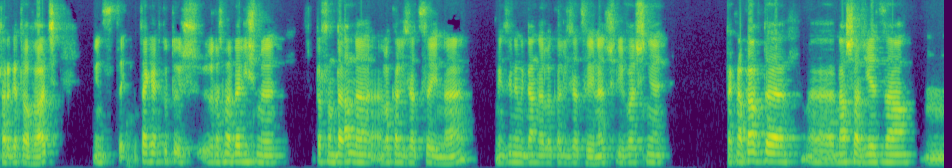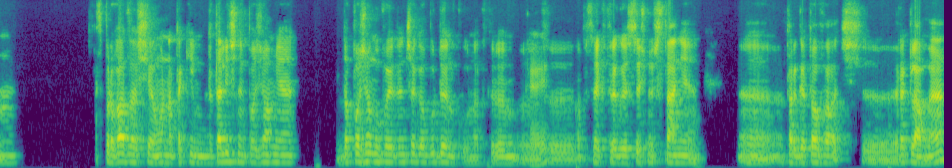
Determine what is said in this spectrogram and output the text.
targetować. Więc tak jak tutaj już rozmawialiśmy, to są dane lokalizacyjne, między innymi dane lokalizacyjne, czyli właśnie tak naprawdę e, nasza wiedza mm, sprowadza się na takim detalicznym poziomie do poziomu pojedynczego budynku, na którym, okay. na podstawie którego jesteśmy w stanie e, targetować e, reklamę.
